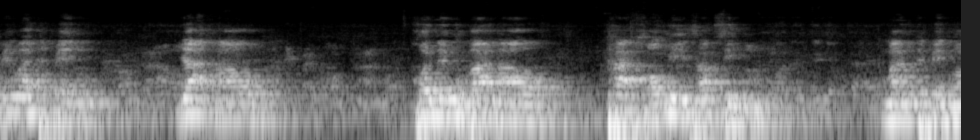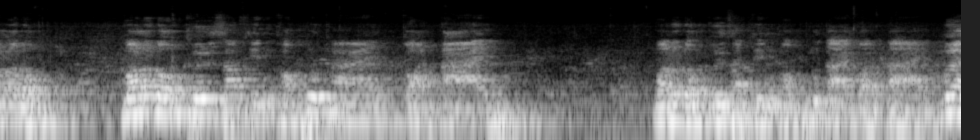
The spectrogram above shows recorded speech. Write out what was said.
ไม่ว่าจะเป็นญาติเรา คนในหมู่บ้านเรา ถ้าเขามีทรัพย์สิน มันจะเป็นมรดก มรดกคือทรัพย์สินของผู้ตายก่อนตาย มรดกคือทรัพย์สินของผู้ตายก่อนตาย เมื่อ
